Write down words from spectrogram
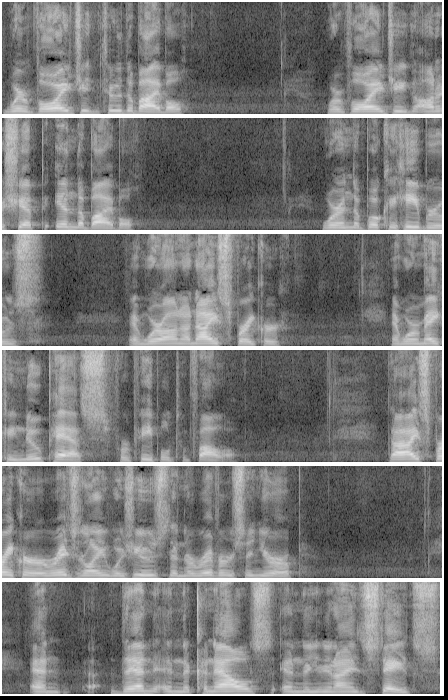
We're voyaging through the Bible. We're voyaging on a ship in the Bible we're in the book of Hebrews and we're on an icebreaker and we're making new paths for people to follow. The icebreaker originally was used in the rivers in Europe and then in the canals in the United States.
